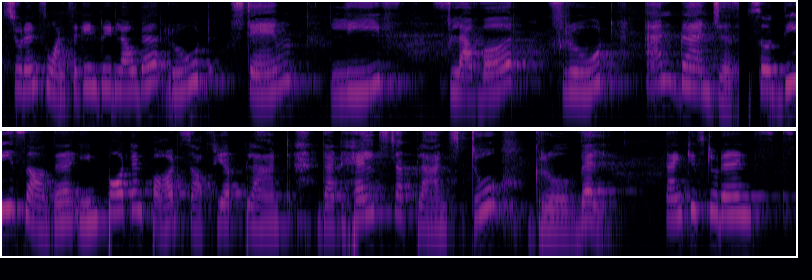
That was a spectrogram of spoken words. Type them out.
Students, once again read louder. Root, stem, leaf, flower, fruit and branches. So these are the important parts of your plant that helps the plants to grow well. Thank you students.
